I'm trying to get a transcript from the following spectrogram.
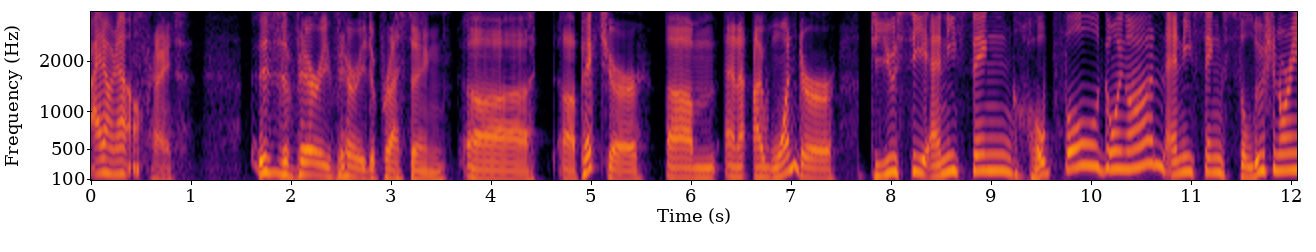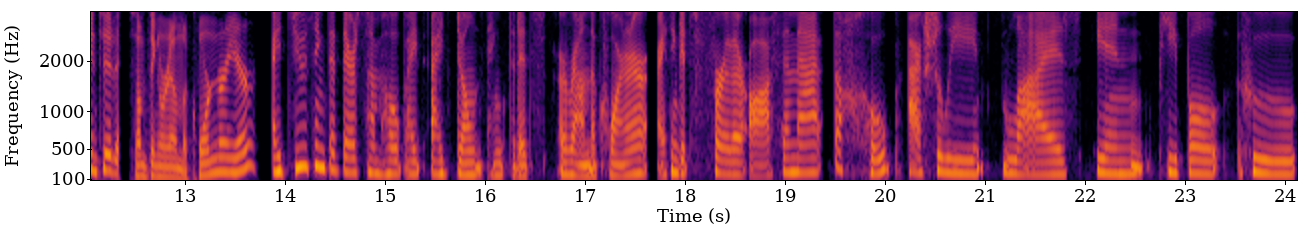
I don't know. Right. This is a very, very depressing uh, uh, picture. Um, and I wonder do you see anything hopeful going on? Anything solution oriented? Something around the corner here? I do think that there's some hope. I, I don't think that it's around the corner. I think it's further off than that. The hope actually lies in people who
